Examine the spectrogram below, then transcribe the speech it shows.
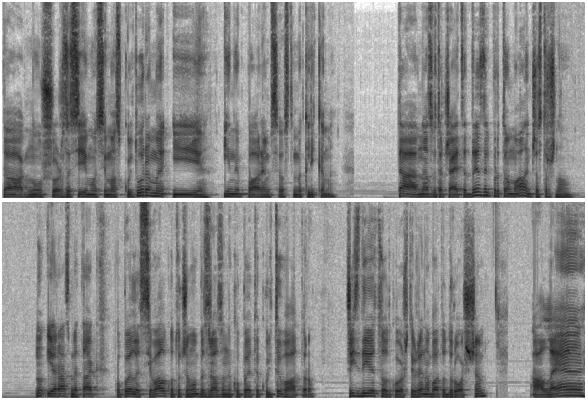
Так, ну що ж, засіємо всіма з культурами і, і не паримося з тими кліками. Та, в нас витрачається дизель при тому, але нічого страшного. Ну і раз ми так купили сівалку, то чому би зразу не купити культиватор? 6900 коштує, вже набагато дорожче. Але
